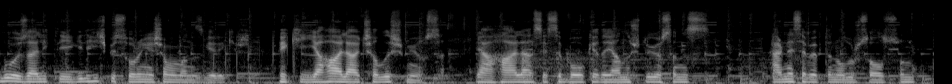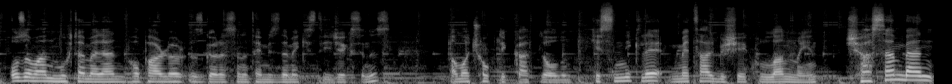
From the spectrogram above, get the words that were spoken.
bu özellikle ilgili hiçbir sorun yaşamamanız gerekir. Peki ya hala çalışmıyorsa? Ya hala sesi boğuk ya da yanlış duyuyorsanız? Her ne sebepten olursa olsun o zaman muhtemelen hoparlör ızgarasını temizlemek isteyeceksiniz. Ama çok dikkatli olun. Kesinlikle metal bir şey kullanmayın. Şahsen ben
